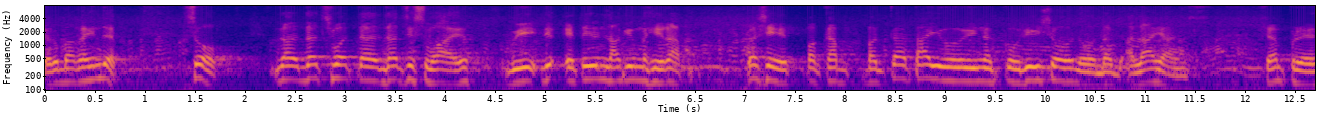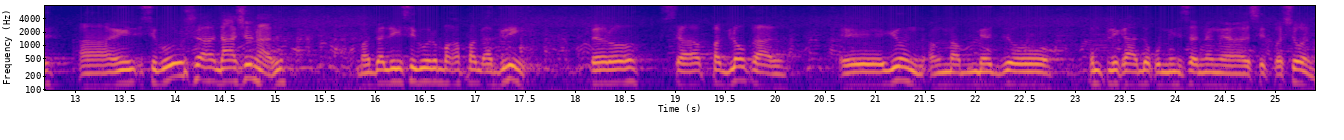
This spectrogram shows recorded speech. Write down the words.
pero baka hindi. So, tha- that's what, uh, that is why we, ito yung laging mahirap. Kasi pagka, pagka tayo ay nag-coalition o nag-alliance, siyempre, ah, siguro sa national, madali siguro makapag-agree. Pero sa pag-local, eh, yun, ang medyo komplikado kung minsan ng ah, sitwasyon.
